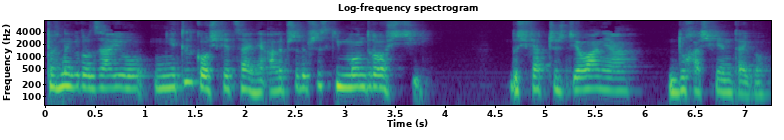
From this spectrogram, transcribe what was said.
pewnego rodzaju nie tylko oświecenia, ale przede wszystkim mądrości. Doświadczysz działania Ducha Świętego.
